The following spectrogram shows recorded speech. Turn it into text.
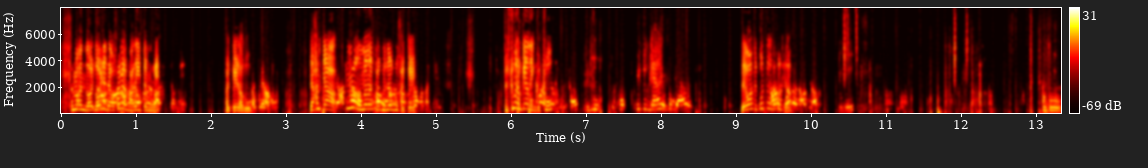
잠깐만, 너, 너희 내가 화면 가리기 때문에. 갈게, 나도. 야, 한, 야, 한명 오면은 바로 그대로 갈게. 100초면 깨야 돼, 100초. 이쪽이야. 내가 한테 꽂혀서 야 그리고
